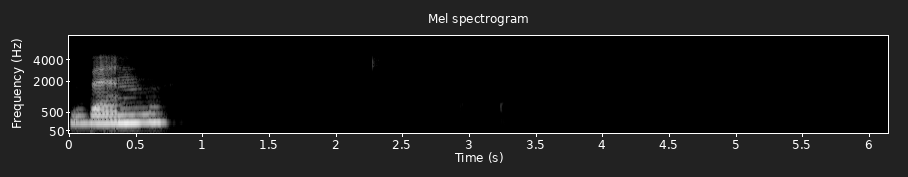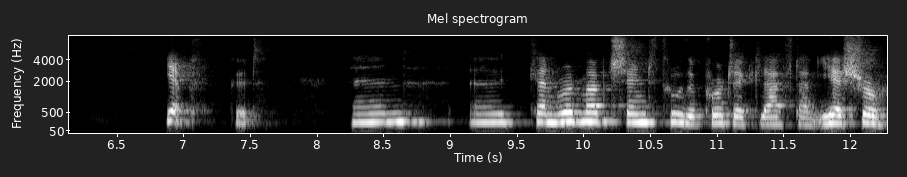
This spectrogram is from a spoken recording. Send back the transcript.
Then Yep, good. And uh, can roadmap change through the project lifetime? Yeah, sure.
